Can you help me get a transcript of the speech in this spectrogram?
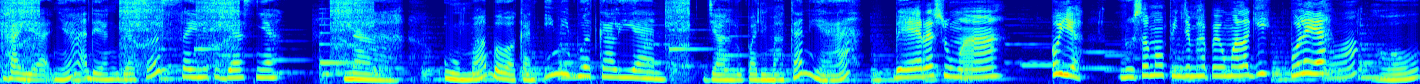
Kayaknya ada yang udah selesai nih tugasnya. Nah, Uma bawakan ini buat kalian. Jangan lupa dimakan ya. Beres, Uma. Oh iya, Nusa mau pinjam HP Uma lagi? Boleh ya? Oh,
